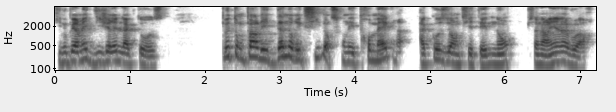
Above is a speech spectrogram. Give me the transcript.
qui nous permet de digérer le lactose. Peut-on parler d'anorexie lorsqu'on est trop maigre à cause de l'anxiété? Non, ça n'a rien à voir.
